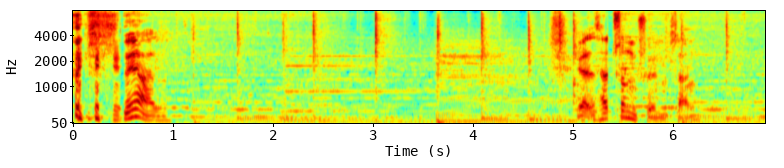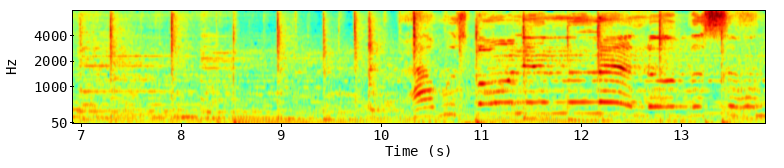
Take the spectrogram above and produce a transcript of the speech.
naja, also. Ja, es hat schon einen schönen Klang. I was born in the land of the sun,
